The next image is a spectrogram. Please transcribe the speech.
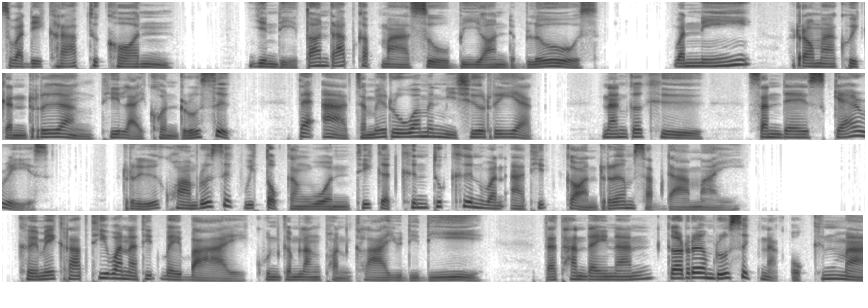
สวัสดีครับทุกคน ยินดีต้อนรับกลับมาสู่ Beyond the Blues วันนี้เรามาคุยกันเรื่องที่หลายคนรู้สึก แต่อาจจะไม่รู้ว่ามันมีชื่อเรียก นั่นก็คือ Sunday Scaries หรือความรู้สึกวิตกกังวลที่เกิดขึ้นทุกคืนวันอาทิตย์ก่อนเริ่มสัปดาห์ใหม่ เคยไหมครับที่วันอาทิตย์บ่ายๆ คุณกำลังผ่อนคลายอยู่ดีๆ แต่ทันใดนั้นก็เริ่มรู้สึกหนักอกขึ้นมา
